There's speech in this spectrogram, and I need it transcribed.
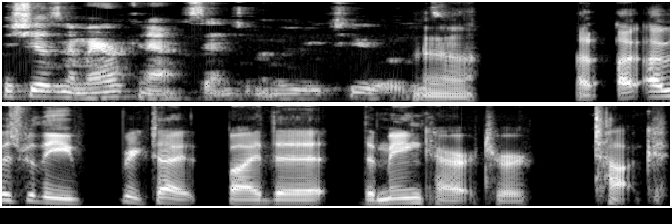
But she has an American accent in the movie too. Yeah, I, I was really freaked out by the the main character Tuck.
